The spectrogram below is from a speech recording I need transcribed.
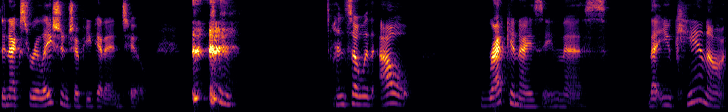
the next relationship you get into. And so without recognizing this that you cannot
